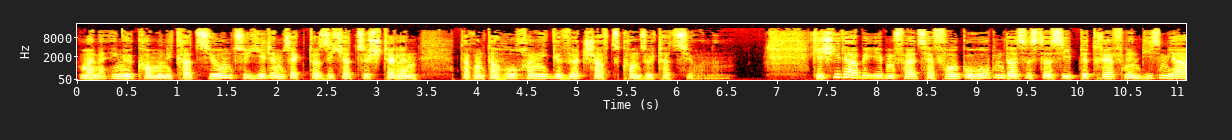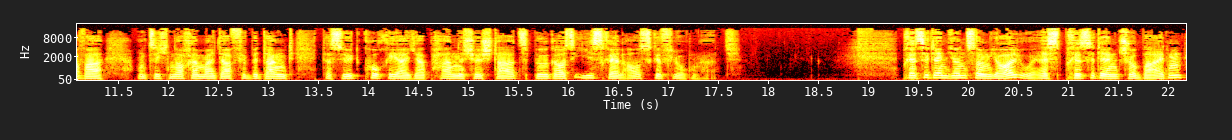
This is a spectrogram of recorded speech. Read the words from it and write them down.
um eine enge Kommunikation zu jedem Sektor sicherzustellen, darunter hochrangige Wirtschaftskonsultationen. Kishida habe ebenfalls hervorgehoben, dass es das siebte Treffen in diesem Jahr war und sich noch einmal dafür bedankt, dass Südkorea japanische Staatsbürger aus Israel ausgeflogen hat. Präsident Yun Song-yeol, US-Präsident Joe Biden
